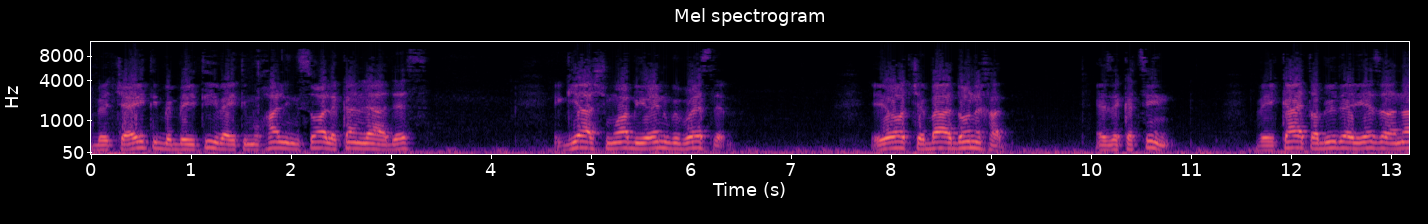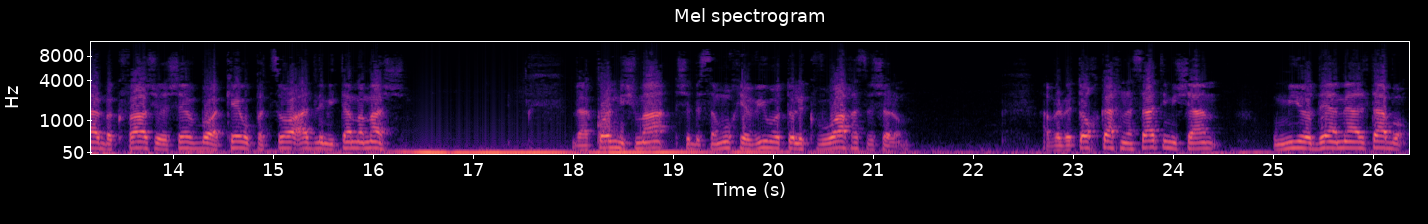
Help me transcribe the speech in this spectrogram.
בעת שהייתי בביתי והייתי מוכן לנסוע לכאן להדס, הגיעה השמועה בעירנו בברסלב. היות שבא אדון אחד, איזה קצין, והיכה את רבי יהודה אליעזר הנ"ל בכפר שיושב בו הכה ופצוע עד למיתה ממש. והכל נשמע שבסמוך יביאו אותו לקבורה חס ושלום. אבל בתוך כך נסעתי משם, ומי יודע מה עלתה בו.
